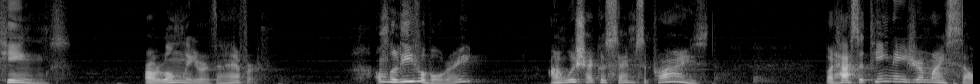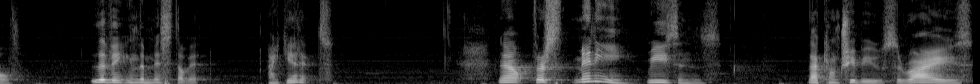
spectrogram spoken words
teens are lonelier than ever. Unbelievable, right? I wish I could say I'm surprised. But as a teenager myself, living in the midst of it, I get it. Now, there's many reasons that contribute to the rise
